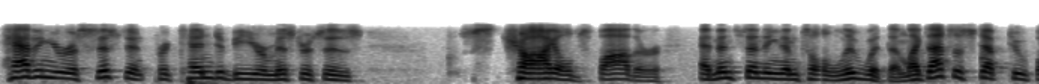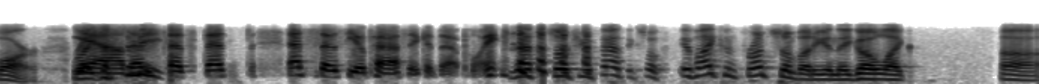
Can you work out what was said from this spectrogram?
having your assistant pretend to be your mistress's child's father and then sending them to live with them. Like that's a step too far. Right? Yeah, that's me, that's that's that's sociopathic at that point. that's sociopathic. So if I confront somebody and they go like, uh,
